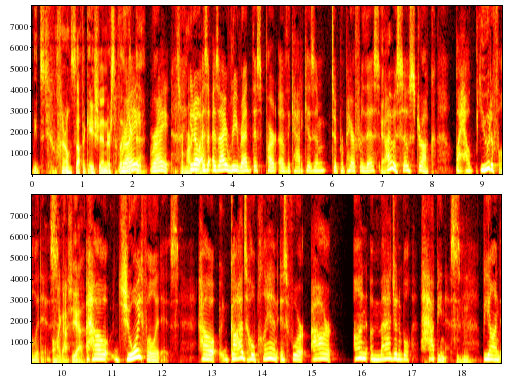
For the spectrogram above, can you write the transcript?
leads to I don't know suffocation or something right, like that. Right, right. You know, as as I reread this part of the Catechism to prepare for this, yeah. I was so struck by how beautiful it is. Oh my gosh, yeah. How joyful it is. How God's whole plan is for our unimaginable happiness mm-hmm. beyond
